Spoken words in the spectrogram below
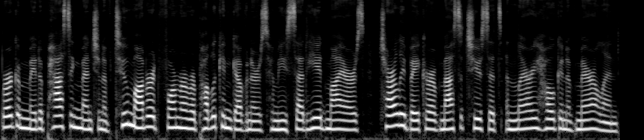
Burgum made a passing mention of two moderate former Republican governors whom he said he admires Charlie Baker of Massachusetts and Larry Hogan of Maryland,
